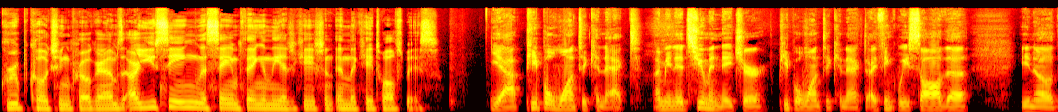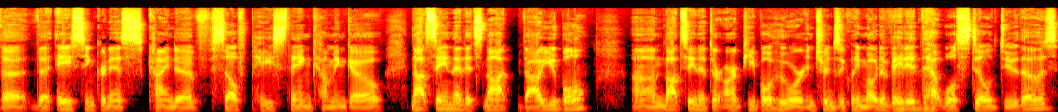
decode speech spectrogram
group coaching programs are you seeing the same thing in the education in the K12 space yeah, people want to connect. I mean, it's human nature. People want to connect. I think we saw the, you know, the the asynchronous kind of self-paced thing come and go. Not saying that it's not valuable. Um, not saying that there aren't people who are intrinsically motivated that will still do those.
